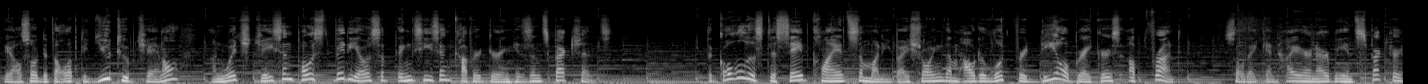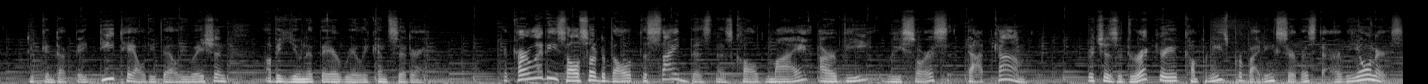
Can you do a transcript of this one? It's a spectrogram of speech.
They also developed a YouTube channel on which Jason posts videos of things he's uncovered during his inspections. The goal is to save clients some money by showing them how to look for deal breakers up front so they can hire an RV inspector to conduct a detailed evaluation of a unit they are really considering. The Carlettis also developed a side business called MyRVResource.com, which is a directory of companies providing service to RV owners.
